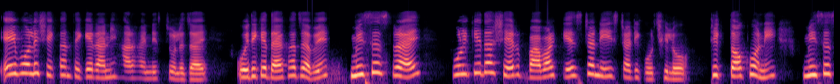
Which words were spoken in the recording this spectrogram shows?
এই বলে সেখান থেকে রানী হারহাইনেস চলে যায়। ওইদিকে দেখা যাবে মিসেস রায় ফুলকি দাসের বাবার কেসটা নিয়ে স্টাডি করছিল। ঠিক তখনই মিসেস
